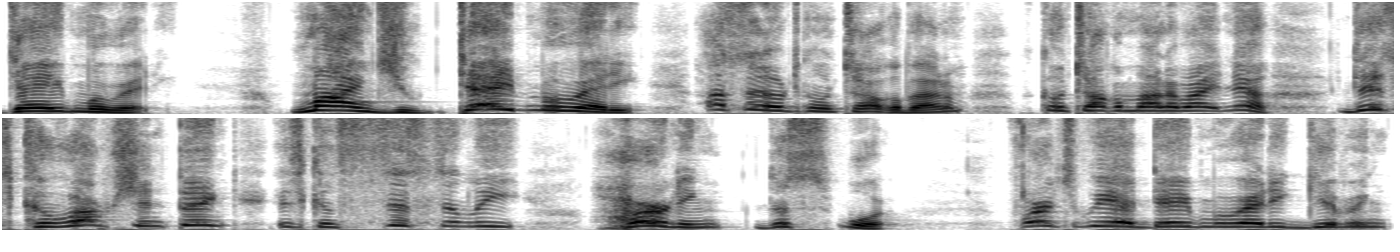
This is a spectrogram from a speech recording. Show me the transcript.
Dave Moretti. Mind you, Dave Moretti, I said I was going to talk about him. We're going to talk about it right now. This corruption thing is consistently hurting the sport. First, we had Dave Moretti giving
